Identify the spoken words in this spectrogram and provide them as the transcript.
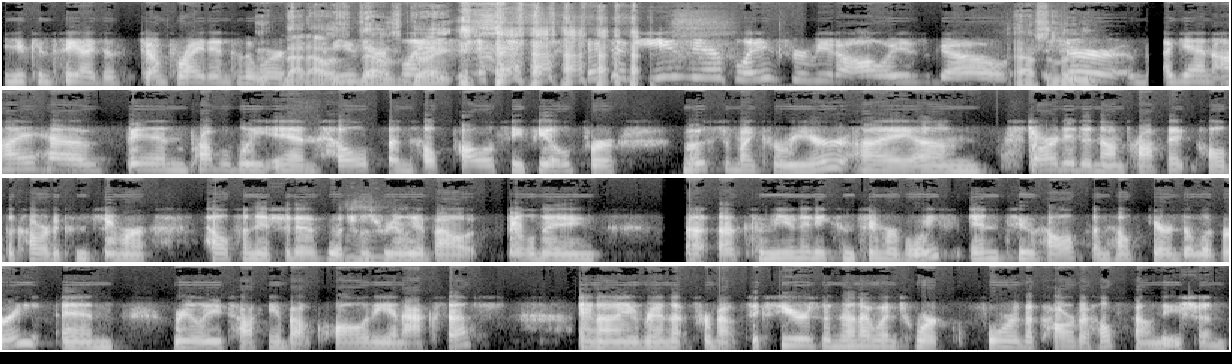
You can see I just jump right into the work. No, that was that was place. great. it's an easier place for me to always go. Absolutely. Sure. Again, I have been probably in health and health policy field for most of my career. I um, started a nonprofit called the Colorado Consumer Health Initiative, which mm. was really about building a, a community consumer voice into health and healthcare delivery and really talking about quality and access. And I ran that for about six years, and then I went to work for the Colorado Health Foundation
